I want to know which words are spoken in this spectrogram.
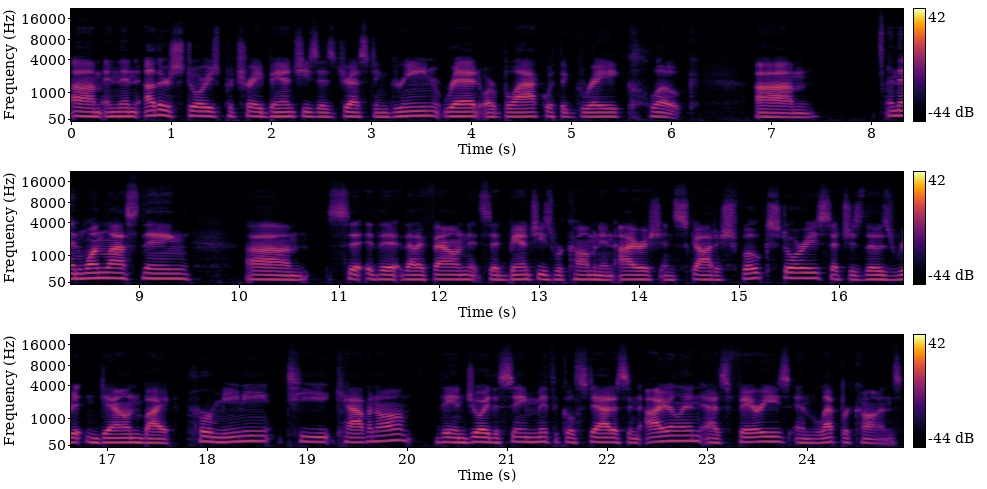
Um, and then other stories portray banshees as dressed in green, red, or black with a gray cloak. Um, and then one last thing um, that I found it said banshees were common in Irish and Scottish folk stories, such as those written down by Hermione T. Kavanagh. They enjoy the same mythical status in Ireland as fairies and leprechauns.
